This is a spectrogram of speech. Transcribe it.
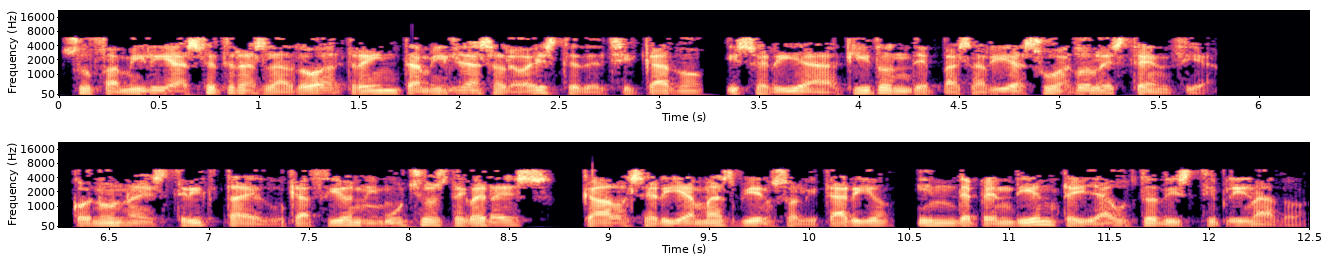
su familia se trasladó a 30 millas al oeste de Chicago, y sería aquí donde pasaría su adolescencia. Con una estricta educación y muchos deberes, Carl sería más bien solitario, independiente y autodisciplinado.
